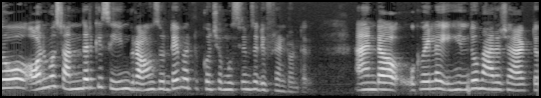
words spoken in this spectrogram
సో ఆల్మోస్ట్ అందరికీ సేమ్ గ్రౌండ్స్ ఉంటాయి బట్ కొంచెం ముస్లిమ్స్ డిఫరెంట్ ఉంటుంది. అండ్ ఒకవేళ Hindu marriage act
